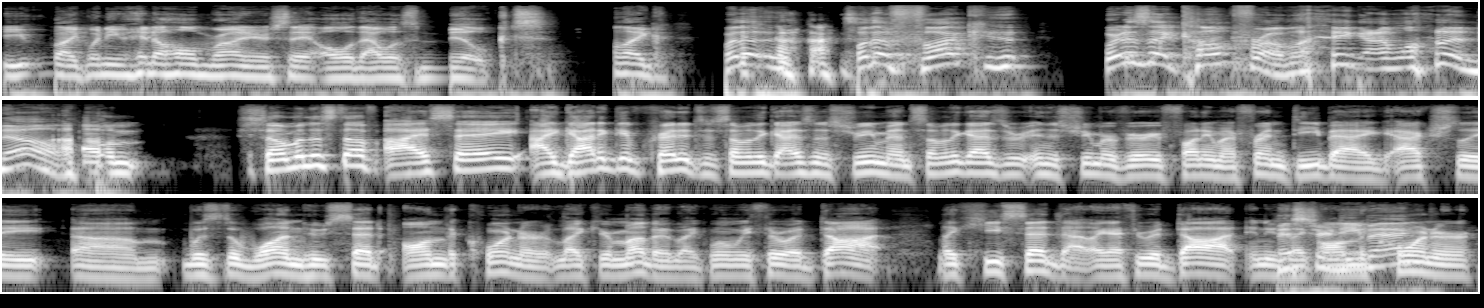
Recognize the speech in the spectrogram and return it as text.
you like when you hit a home run you say, "Oh, that was milked." Like what the what the fuck? Where does that come from? Like, I want to know. Um, some of the stuff I say, I got to give credit to some of the guys in the stream, man. Some of the guys are in the stream are very funny. My friend D-Bag actually um, was the one who said on the corner, like your mother, like when we throw a dot, like he said that. Like I threw a dot and he's Mr. like on D-Bag? the corner,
